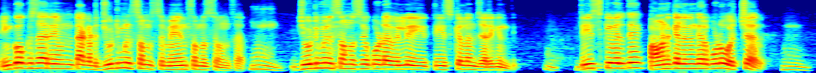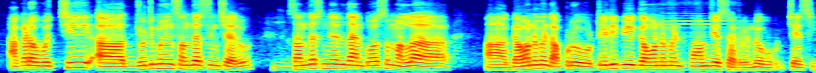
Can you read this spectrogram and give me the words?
ఇంకొకసారి ఏమంటే అక్కడ జూటి మిల్ సమస్య మెయిన్ సమస్య ఉంది సార్. ఉమ్, జూటి మిల్ సమస్య కూడా వెళ్ళి తీసుకెళ్ళడం జరిగింది. తీసుకువెళ్తే పవన్ కళ్యాణ్ గారు కూడా వచ్చారు. అక్కడ వచ్చి ఆ జూటి మిల్ని సందర్శించారు. సందర్శించారు దానికోసం మళ్ళా గవర్నమెంట్ అప్పుడు టీడీపీ గవర్నమెంట్ ఫామ్ చేశారు రెండు చేసి.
